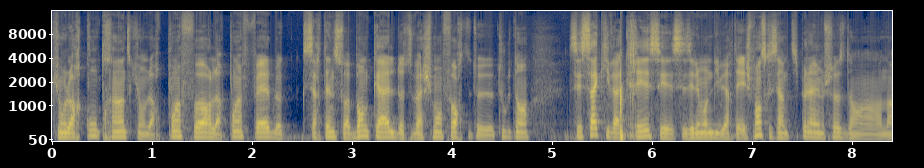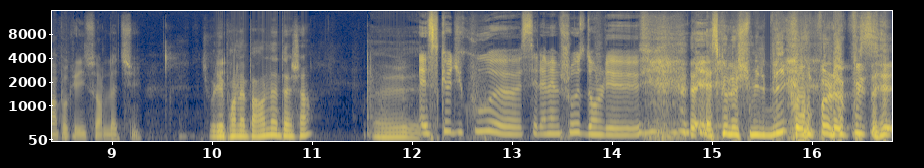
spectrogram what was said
qui ont leurs contraintes, qui ont leurs points forts, leurs points faibles, que certaines soient bancales, d'autres vachement fortes de- tout le temps, c'est ça qui va créer ces, ces éléments de liberté. Et je pense que c'est un petit peu la même chose dans, dans Apocalypse World là-dessus. Tu voulais prendre la parole, Natacha? Euh, Est-ce que du coup, euh, c'est la même chose dans le. Est-ce que le schmilblick, on peut le pousser?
